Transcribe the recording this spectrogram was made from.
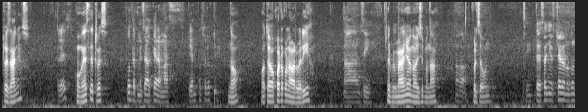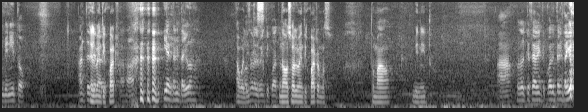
tres años. ¿Tres? Con este tres. Puta, pensaba que era más tiempo, solo. No, no tengo acuerdo con la barbería. Ah, sí. El primer año no hicimos nada. Ajá. Fue el segundo. Sí, tres años echáramos un vinito. Antes El de la- 24. Ajá. Y el 31. Abuelitos. solo el 24? No, solo el 24 hemos tomado vinito. Ah, pues que sea 24 y 31.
